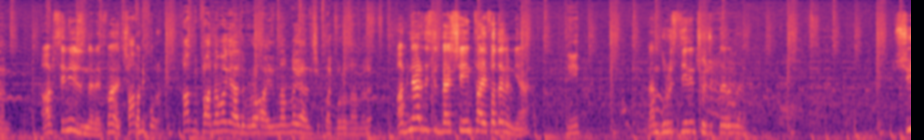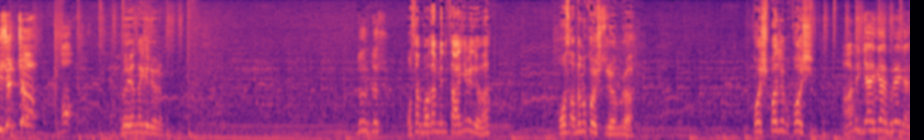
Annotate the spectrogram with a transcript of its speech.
Yani, abi senin yüzünden hep var ya çıplak bir- bor- tam bir parlama geldi bro. Aydınlanma geldi çıplak borazanlara. Abi neredesin ben şeyin tayfadanım ya. Neyin? Ben Bruce Lee'nin çocuklarından. Şişutçu! Aa, Buraya yanına geliyorum. dur dur. Oğuzhan bu adam beni takip ediyor lan. Oğuz adamı koşturuyorum bro. Koş bacım koş. Abi gel gel buraya gel.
